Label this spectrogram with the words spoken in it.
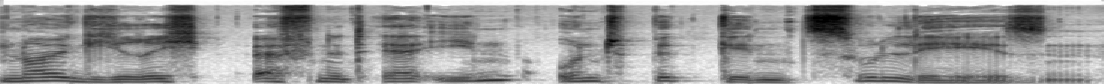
Neugierig öffnet er ihn und beginnt zu lesen.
